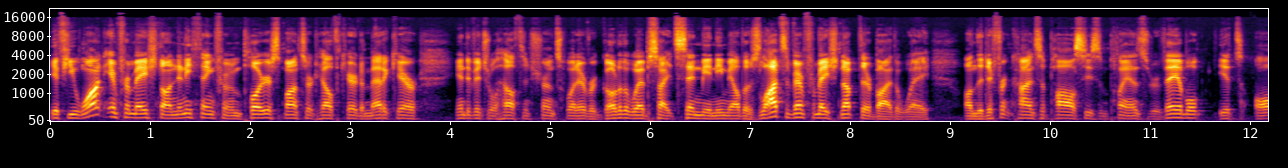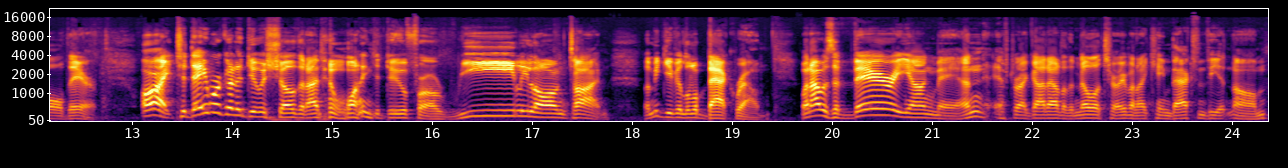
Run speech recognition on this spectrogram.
If you want information on anything from employer sponsored health care to Medicare, individual health insurance, whatever, go to the website, send me an email. There's lots of information up there, by the way, on the different kinds of policies and plans that are available. It's all there. All right, today we're going to do a show that I've been wanting to do for a really long time. Let me give you a little background. When I was a very young man, after I got out of the military, when I came back from Vietnam,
